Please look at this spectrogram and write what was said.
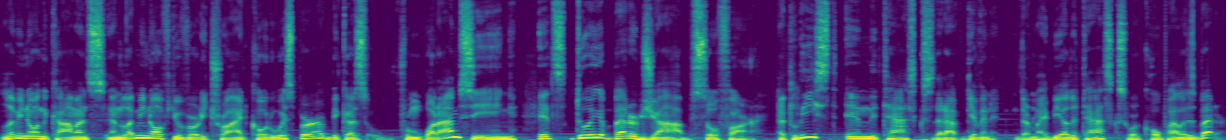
Let me know in the comments and let me know if you've already tried Code Whisperer because from what I'm seeing, it's doing a better job so far at least in the tasks that I've given it. There might be other tasks where Copilot is better.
